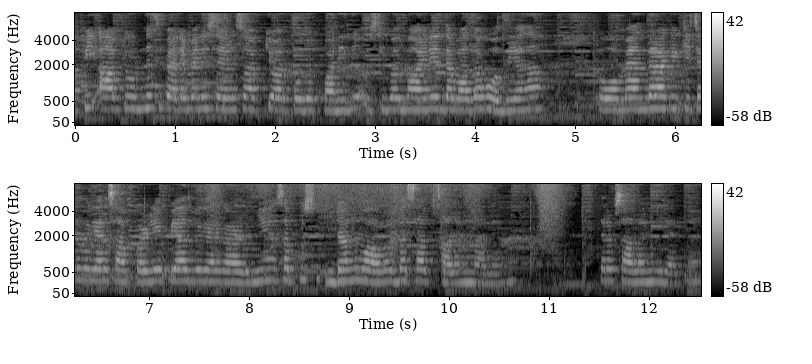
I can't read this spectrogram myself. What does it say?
आप ही आपके उठने से पहले मैंने सैन साहब की और पौधों को पानी दिया। उसके बाद भाई ने दरवाज़ा खोल दिया था। तो मैं अंदर आके किचन वगैरह साफ़ कर लिया प्याज वगैरह काट दिए सब कुछ डन हुआ हुआ बस आप सालन बना लेंगे सिर्फ़ सालन ही रहता है।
